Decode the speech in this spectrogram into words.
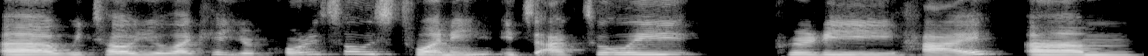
Uh, we tell you like, hey, your cortisol is 20. It's actually pretty high. Um,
